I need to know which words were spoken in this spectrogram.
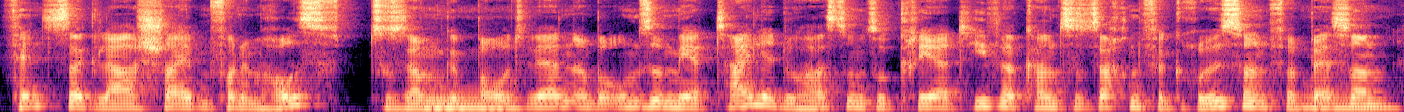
Fensterglasscheiben von dem Haus zusammengebaut mhm. werden. Aber umso mehr Teile du hast, umso kreativer kannst du Sachen vergrößern, verbessern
